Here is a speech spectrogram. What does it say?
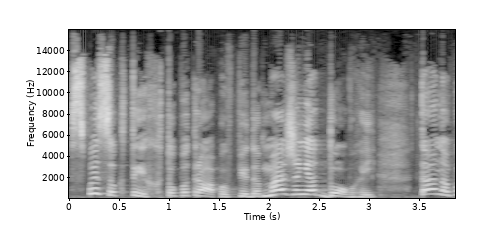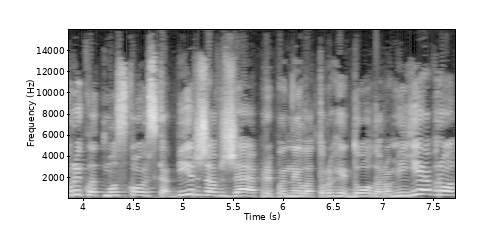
Список тих, хто потрапив під обмеження, довгий. Та, наприклад, московська біржа вже припинила торги доларом і євро,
